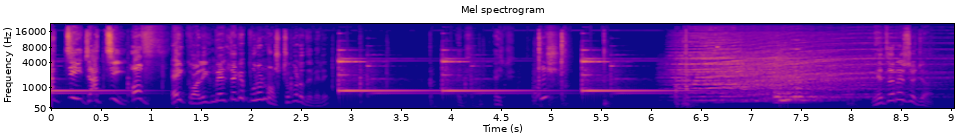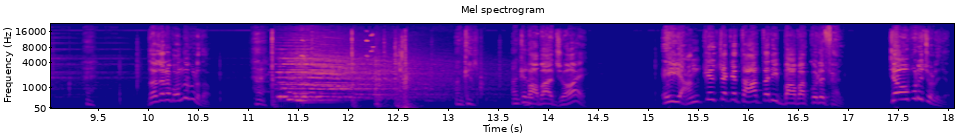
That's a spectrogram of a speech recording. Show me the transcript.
যাচ্ছি যাচ্ছি। অফ এই কলিং বেলটাকে পুরো নষ্ট করে দেবে রে। ভেতরে এসো জয়। দরজাটা বন্ধ করে দাও। Uncle uncle. বাবা জয়। এই আঙ্কেলটাকে তাড়াতাড়ি বাবা করে ফেলো। যাও উপরে চলে যাও।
